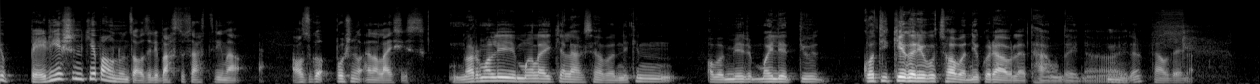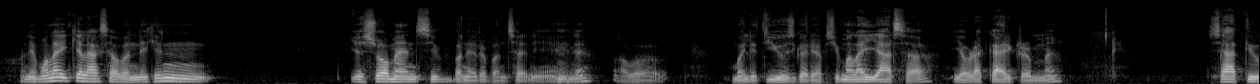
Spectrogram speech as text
यो भेरिएसन के पाउनुहुन्छ हजुरले वास्तुशास्त्रीमा? हजुरको पर्सनल एनालाइसिस नर्मली मलाई के लाग्छ भनेदेखि अब मेरो मैले त्यो कति के गरेको छ भन्ने कुरा अरूलाई थाहा हुँदैन होइन? थाहा हुँदैन। अनि मलाई के लाग्छ भनेदेखि यो सोम्यानसिप भनेर भन्छ नि होइन? अब मैले त्यो युज गरेपछि मलाई याद छ एउटा कार्यक्रममा। सायद त्यो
